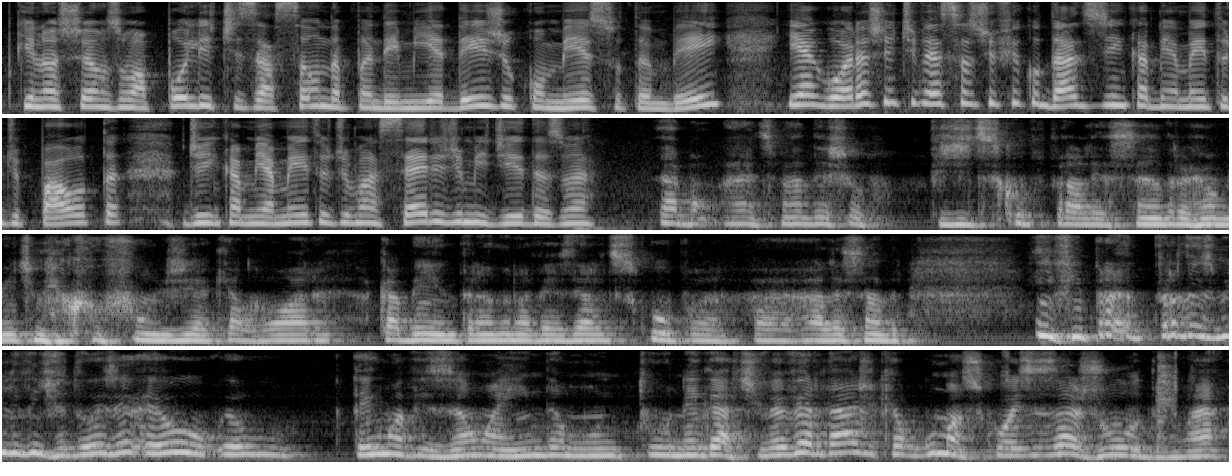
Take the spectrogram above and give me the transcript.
porque nós tivemos uma politização da pandemia desde o começo também e agora a gente vê essas dificuldades de encaminhamento de pauta, de encaminhamento de uma série de medidas, não é? É bom, antes, mas deixa eu pedir desculpa para a Alessandra, eu realmente me confundi aquela hora, acabei entrando na vez dela, desculpa, a, a Alessandra. Enfim, para 2022 eu, eu tenho uma visão ainda muito negativa. É verdade que algumas coisas ajudam, né?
